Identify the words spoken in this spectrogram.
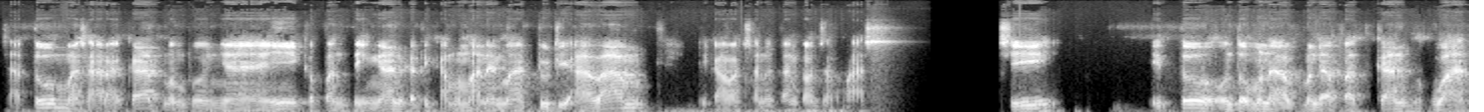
satu masyarakat mempunyai kepentingan ketika memanen madu di alam di kawasan hutan konservasi itu untuk mendapatkan uang,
